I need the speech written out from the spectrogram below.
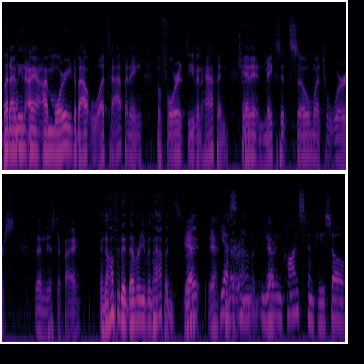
But I mean, I I'm worried about what's happening before it's even happened, True. and it makes it so much worse than just if I. And often it never even happens, Yeah, right? yeah. Yes, never and, happens. you're Yeah. in constantly. So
